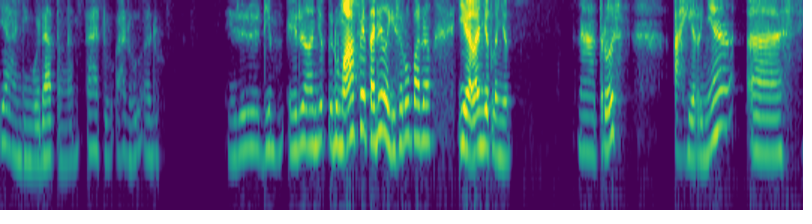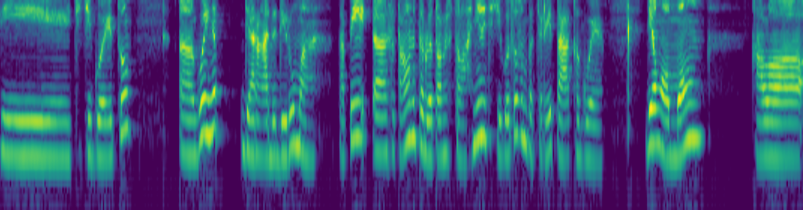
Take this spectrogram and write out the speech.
Ya anjing gue dateng kan. Aduh aduh aduh. Yaudah udah diem. Yaudah lanjut. Aduh maaf ya tadi lagi seru padahal. Iya lanjut lanjut. Nah terus akhirnya uh, si cici gue itu uh, gue inget jarang ada di rumah. Tapi uh, setahun atau dua tahun setelahnya cici gue tuh sempet cerita ke gue. Dia ngomong kalau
